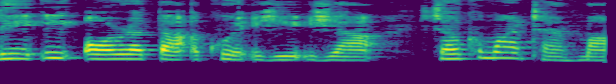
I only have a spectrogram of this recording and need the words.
လင်ဤဩရတအခွင့်အရေးအရာရောက်ခမထံမှ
